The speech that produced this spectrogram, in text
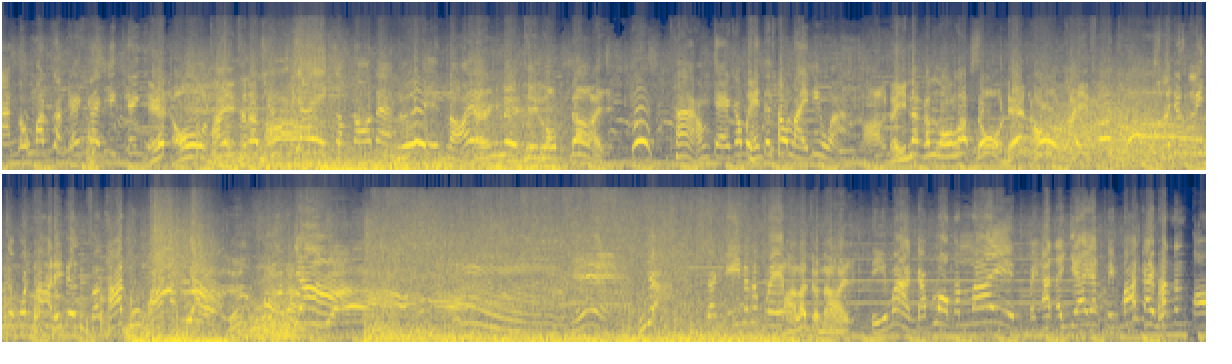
หนังของมันก็แข็งแกร่งจริงเดดโอไทยธนทรๆใหญ่กับนอนน่ะเฮ้ยหน่อยแข่งเล่ที่หลบได้ท่าของแกก็ไม่เห็นจะเท่าไหร่นี่หว่าปากดีนักกันลองรับดูเดดโอไทยธนทรสยุทธลิงกับวนท่าที่หนึ่งสถานภูมิผาย่าย่าเนี่ยย่าจากกี้นะทุกเปรตมาแล้วเจ้านายดีมากกลับโลกกันไล่ไปอัดไอ้แย่ยังติดบ้ากายพันธุ์นั้นต่อ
